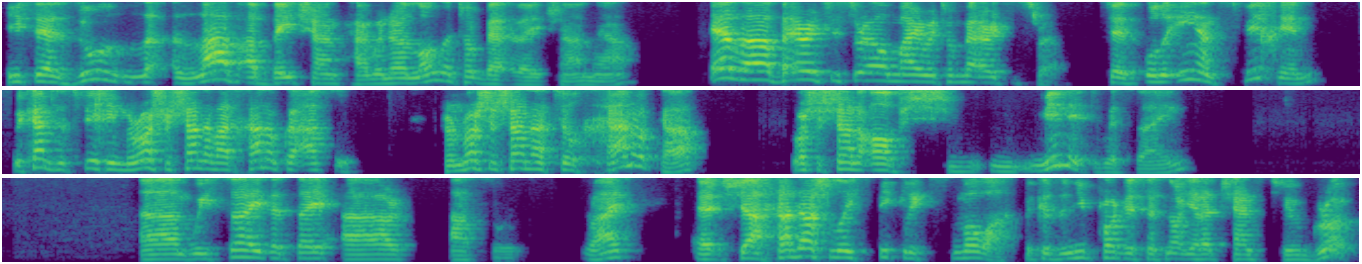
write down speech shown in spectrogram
He says, Zul lav a Beichan kai, we're no longer talking about Beichan now. Ella be'eretz Yisrael, my, we're talking about Eretz Yisrael. says, Ulian svichim, when it comes to svichim, Rosh Hashanah vad Chanukah asu. From Rosh Hashanah till Chanukah, Rosh Hashanah of Shminit, we're saying, um, we say that they are asur, right? Uh, because the new produce has not yet a chance to grow.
